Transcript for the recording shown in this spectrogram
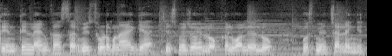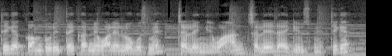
तीन तीन लाइन का सर्विस रोड बनाया गया है, जिसमें जो है लोकल वाले लोग उसमें चलेंगे। ठीक है, कम दूरी तय करने वाले लोग उसमें चलेंगे, वाहन चले जाएगी उसमें। ठीक है?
